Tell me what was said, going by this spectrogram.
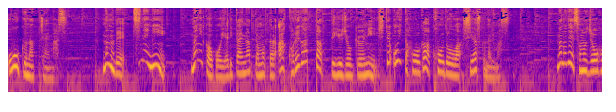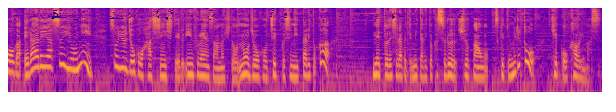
多くなっちゃいます。なので常に何かをこうやりたいなって思ったらあこれがあったっていう状況にしておいた方が行動はしやすくなります。なのでその情報が得られやすいようにそういう情報を発信しているインフルエンサーの人の情報をチェックしに行ったりとかネットで調べてみたりとかする習慣をつけてみると結構変わります。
